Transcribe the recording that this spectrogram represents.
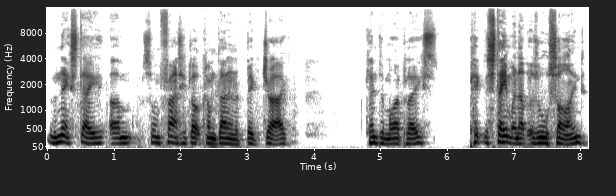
the next day, um, some fancy bloke come down in a big jag, came to my place, picked the statement up that was all signed,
